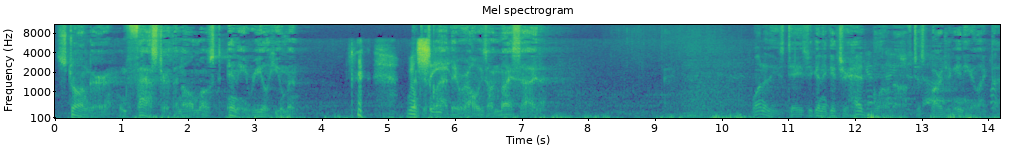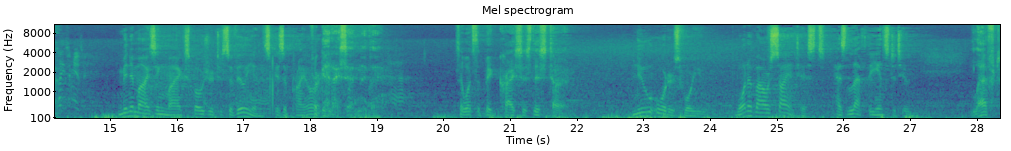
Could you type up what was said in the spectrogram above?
stronger, and faster than almost any real human. we'll I'm just see. glad they were always on my side. One of these days, you're gonna get your head blown off just barging in here like that. Minimizing my exposure to civilians is a priority. Forget I said anything. So what's the big crisis this time? New orders for you. One of our scientists has left the Institute. Left?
